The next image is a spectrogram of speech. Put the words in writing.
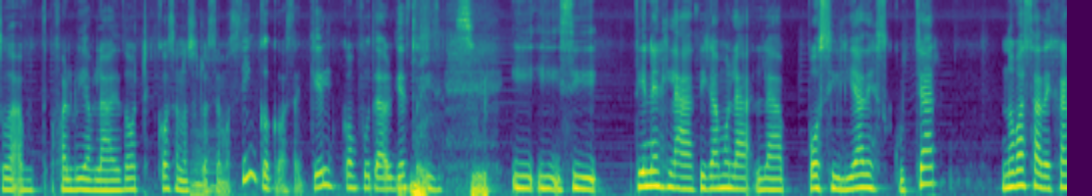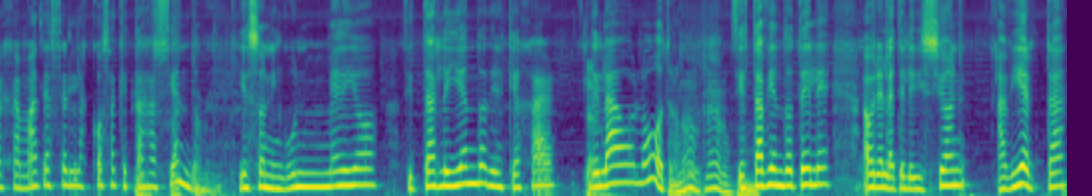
Juan Luis hablaba de dos, tres cosas, nosotros hacemos cinco cosas, que el computador, que esto, y, y, si tienes la, digamos, la, la posibilidad de escuchar, no vas a dejar jamás de hacer las cosas que estás haciendo. Y eso ningún medio, si estás leyendo, tienes que dejar de lado lo otro. Si estás viendo tele, ahora la televisión abierta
